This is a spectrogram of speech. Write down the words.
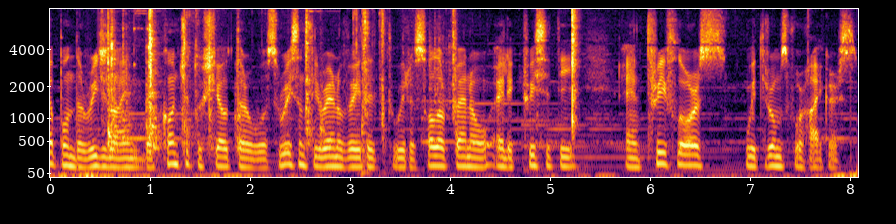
up on the ridgeline, the Koncheto shelter was recently renovated with a solar panel, electricity and three floors with rooms for hikers.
